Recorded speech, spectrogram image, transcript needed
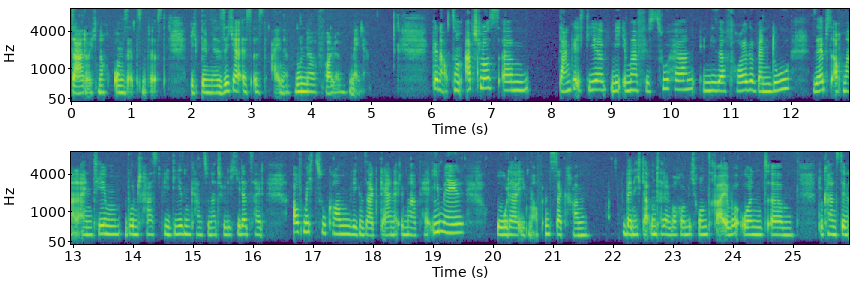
dadurch noch umsetzen wirst. Ich bin mir sicher, es ist eine wundervolle Menge. Genau, zum Abschluss ähm, danke ich dir wie immer fürs Zuhören in dieser Folge. Wenn du selbst auch mal einen Themenwunsch hast wie diesen, kannst du natürlich jederzeit auf mich zukommen. Wie gesagt, gerne immer per E-Mail oder eben auf Instagram wenn ich da unter der Woche mich rumtreibe. Und ähm, du kannst den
